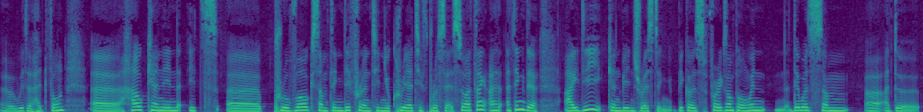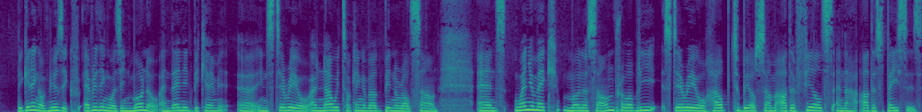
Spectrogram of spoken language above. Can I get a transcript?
uh, with a headphone. Uh, how can it, uh, provoke something different in your creative process? So i think I, I, think the idea can be interesting because for example when there was some uh, at the beginning of music, everything was in mono, and then it became uh, in stereo, and now we're talking about binaural sound. And when you make mono sound, probably stereo helped to build some other fields and other spaces,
